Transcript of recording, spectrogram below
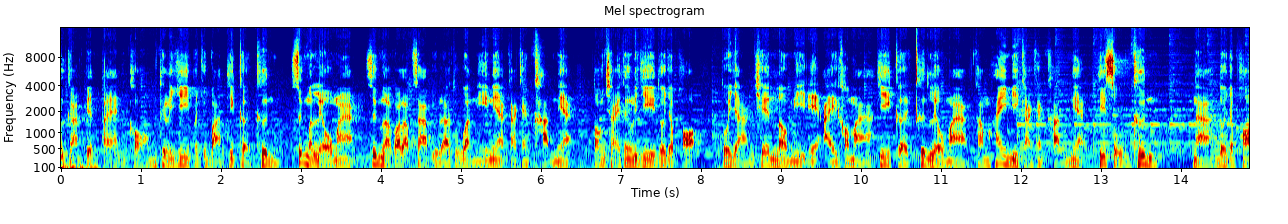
ือการเปลี่ยนแปลงของเทคโนโลยีปัจจุบันที่เกิดขึ้น ซึ่งมันเร็วมาก ซึ่งเราก็รับทราบอยู่แล้วทุกวันนี้เนี่ยการแข่งขันเนี่ยต้องใช้เทคโนโลยีโดยเฉพาะตัวอย่างเช่นเรามี AI เข้ามาที่เกิดขึ้นเร็วมากทำให้มีการแข่งขันเนี่ยที่สูงขึ้นนะโดยเฉพาะ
